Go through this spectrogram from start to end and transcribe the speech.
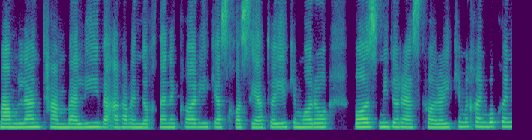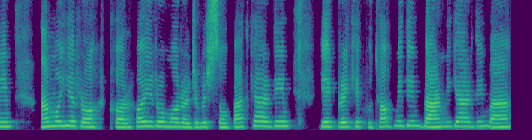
معمولا تنبلی و عقب انداختن کار یکی از خاصیت هایی که ما رو باز میداره از کارهایی که می‌خوایم بکنیم. اما یه راهکارهایی رو ما راجبش صحبت کردیم. یک بریک کوتاه میدیم برمیگردیم و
